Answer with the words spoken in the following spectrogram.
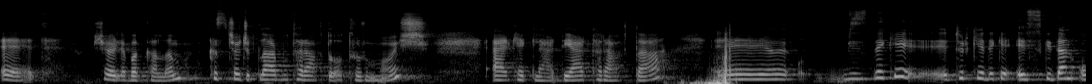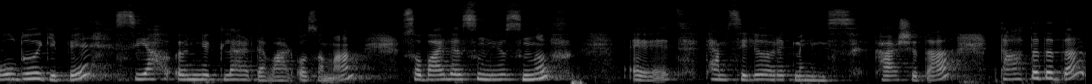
Evet, şöyle bakalım. Kız çocuklar bu tarafta oturmuş. Erkekler diğer tarafta. Ee, bizdeki, e, Türkiye'deki eskiden olduğu gibi siyah önlükler de var o zaman. Sobayla ısınıyor sınıf. Evet, temsili öğretmenimiz karşıda. Tahtada da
